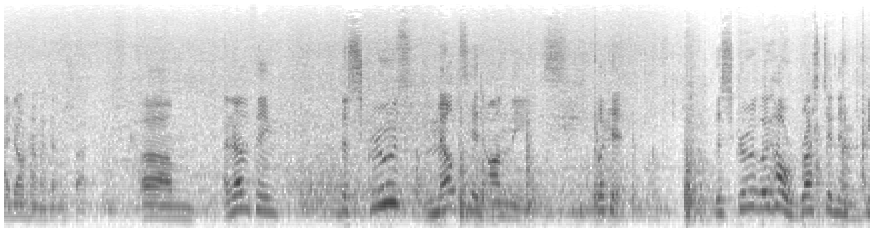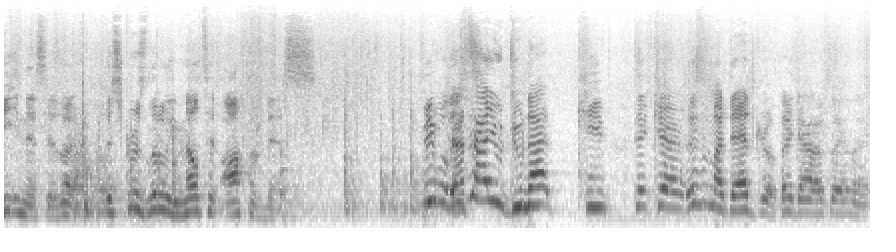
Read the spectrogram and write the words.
I don't have my tetanus shot. Um, another thing, the screws melted on these. Look at the screw. Look how rusted and beaten this is. Look, the screws literally melted off of this. People, this That's- is how you do not keep, take care. This is my dad's grill, thank God I'm saying that.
